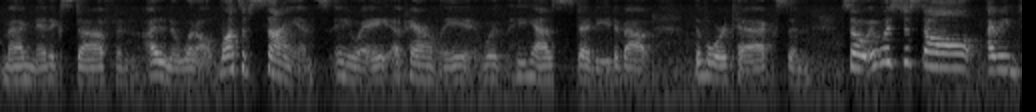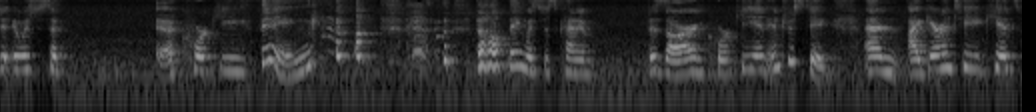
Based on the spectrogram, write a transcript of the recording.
magnetic stuff and I don't know what all lots of science. Anyway apparently with he has studied about the vortex and so it was just all I mean it was just a a quirky thing. The whole thing was just kind of bizarre and quirky and interesting and I guarantee kids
